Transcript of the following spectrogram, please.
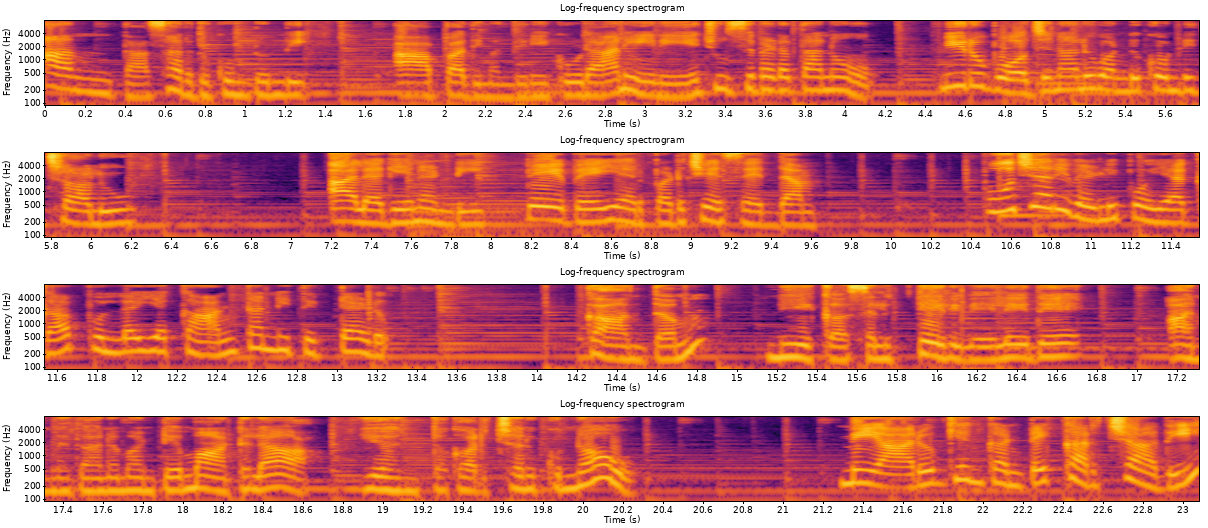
అంతా సర్దుకుంటుంది. ఆ పది మందిని కూడా నేనే చూసి పెడతాను. మీరు భోజనాలు వండుకోండి చాలు. అలాగేనండి రేపే ఏర్పాటు చేసేద్దాం. పూజారి వెళ్ళిపోయాక పుల్లయ్య కాంతాన్ని తిట్టాడు. కాంతం నీకసలు తెలివే లేదే. అన్నదానం అంటే మాటలా? ఎంత ఖర్చు అనుకున్నావు మీ ఆరోగ్యం కంటే ఖర్చా అది?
